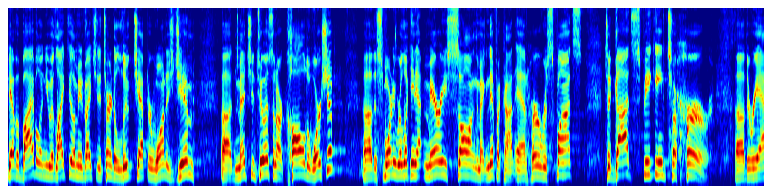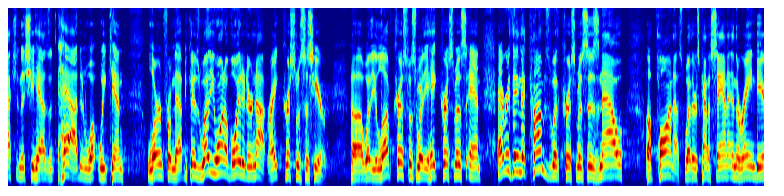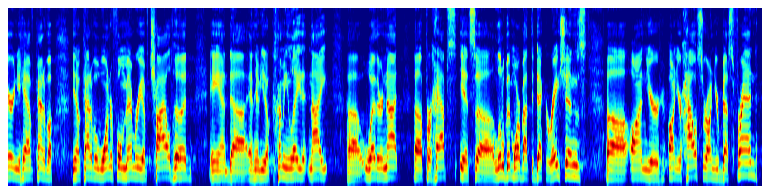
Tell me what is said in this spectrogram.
If you have a Bible and you would like to, let me invite you to turn to Luke chapter 1 as Jim uh, mentioned to us in our call to worship. Uh, this morning we're looking at Mary's song, the Magnificat, and her response to God speaking to her, uh, the reaction that she has had, and what we can learn from that. Because whether you want to avoid it or not, right? Christmas is here. Uh, whether you love Christmas, whether you hate Christmas, and everything that comes with Christmas is now upon us, whether it's kind of Santa and the reindeer, and you have kind of a, you know, kind of a wonderful memory of childhood and, uh, and him, you know, coming late at night, uh, whether or not uh, perhaps it's uh, a little bit more about the decorations uh, on, your, on your house or on your best friend,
